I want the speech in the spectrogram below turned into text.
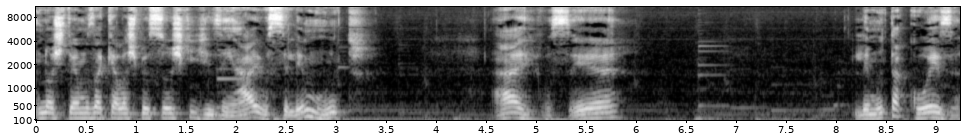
nós temos aquelas pessoas que dizem: "Ai, você lê muito". Ai, você lê muita coisa.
